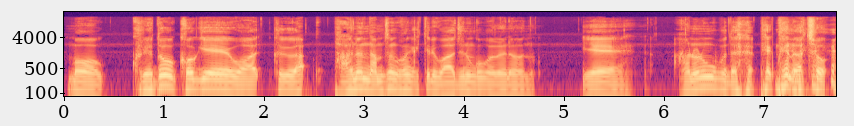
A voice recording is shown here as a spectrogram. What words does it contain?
뭐 그래도 거기에 와 그 반은 남성 관객들이 와주는 거 보면은 예. 안 오는 것보다 100배 낫죠.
